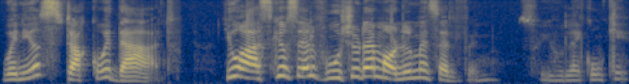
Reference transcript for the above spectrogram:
when you're stuck with that you ask yourself who should I model myself in so you're like okay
